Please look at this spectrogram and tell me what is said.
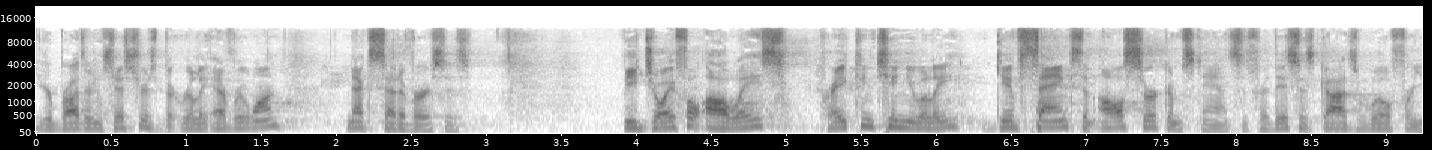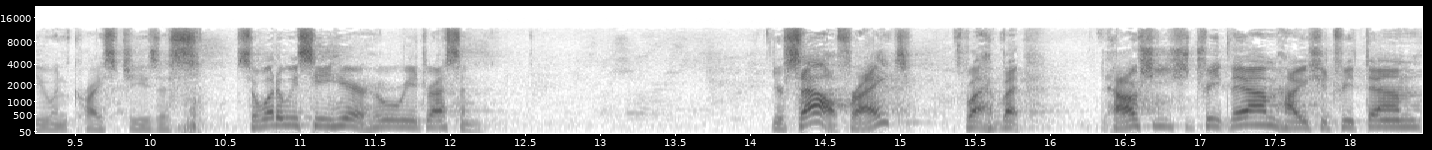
your brothers and sisters, but really everyone. Next set of verses. Be joyful always, pray continually, give thanks in all circumstances, for this is God's will for you in Christ Jesus. So, what do we see here? Who are we addressing? Yourself, right? But how you should treat them, how you should treat them.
